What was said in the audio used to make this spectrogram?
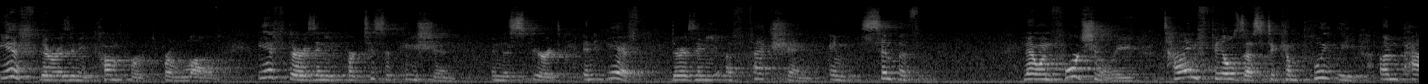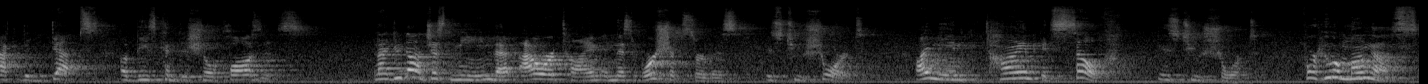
if there is any comfort from love, if there is any participation in the Spirit, and if there is any affection and sympathy. Now, unfortunately, time fails us to completely unpack the depths of these conditional clauses. And I do not just mean that our time in this worship service is too short. I mean, time itself is too short. For who among us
